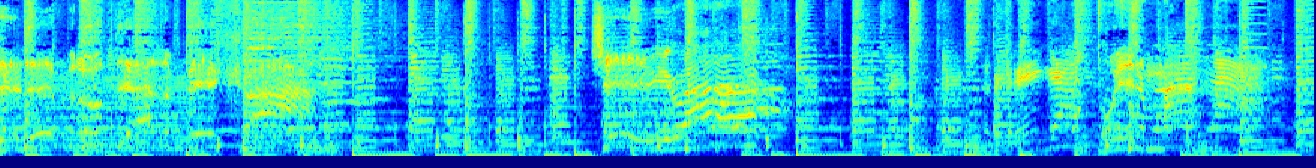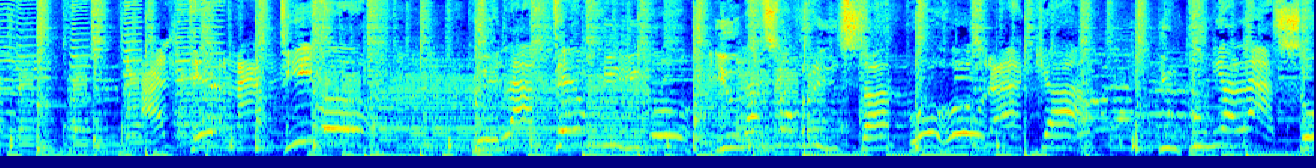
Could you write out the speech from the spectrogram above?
Cerebro de almeja, Che entrega a tu hermana, alternativo, pelate un higo y una sonrisa por acá y un puñalazo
